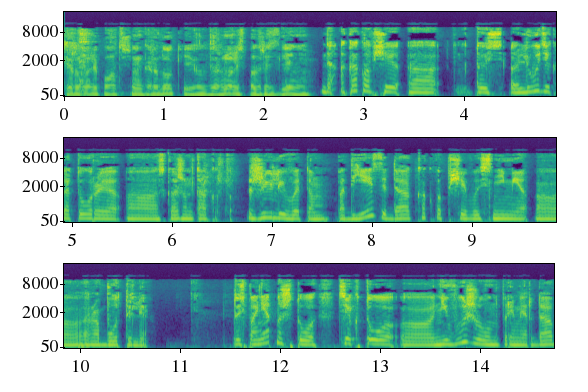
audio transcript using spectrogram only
Вернули палаточный городок и вернулись в подразделение. Да, а как вообще, э, то есть люди, которые, э, скажем так, жили в этом подъезде, да, как вообще вы с ними работали? То есть понятно, что те, кто э, не выжил, например, да,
